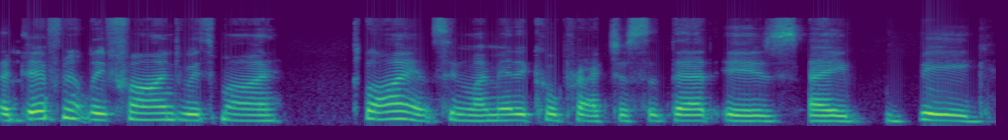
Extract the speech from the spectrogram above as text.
I definitely find with my clients in my medical practice that that is a big,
